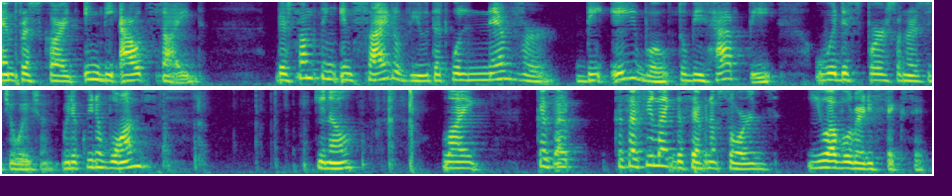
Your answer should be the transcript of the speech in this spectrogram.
Empress card in the outside, there's something inside of you that will never be able to be happy with this person or situation. With the Queen of Wands, you know, like, because I, because I feel like the Seven of Swords, you have already fixed it.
